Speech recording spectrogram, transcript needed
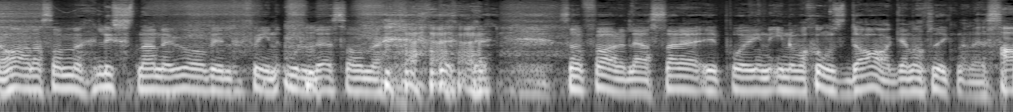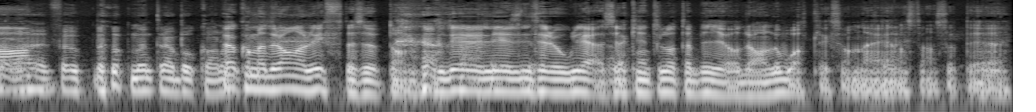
Ja, alla som lyssnar nu och vill få in Olle som, som föreläsare på en innovationsdag eller något liknande. Så ja. för upp, uppmuntra bokhonom. Jag kommer dra någon riff dessutom. Det är lite roligare så jag kan inte låta bli att dra en låt liksom, när jag är någonstans. Så det,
